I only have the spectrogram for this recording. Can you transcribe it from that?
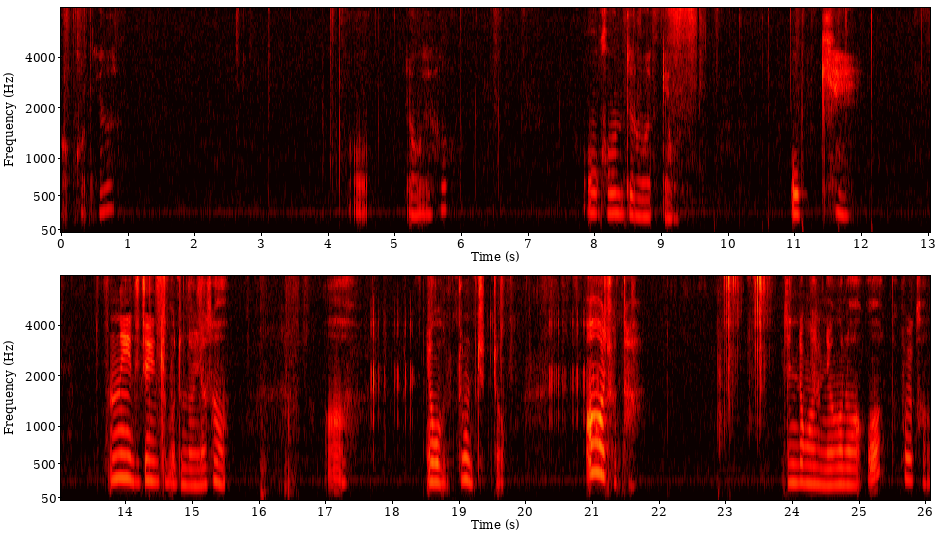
아, 어, 여기서 어, 가운데로 할게요. 오케이. 언니 디자인 키보드 눌려서 어, 이거 좀 좋죠? 어, 좋다. 진동은 0으로 하고 풀 강화.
